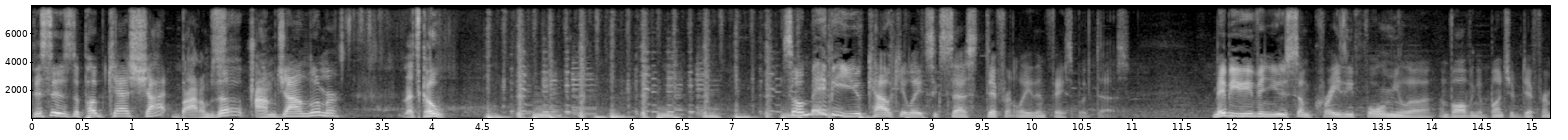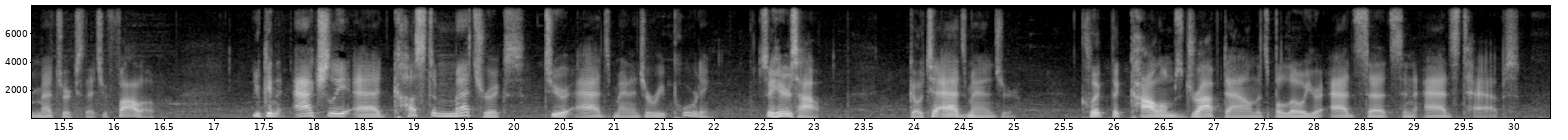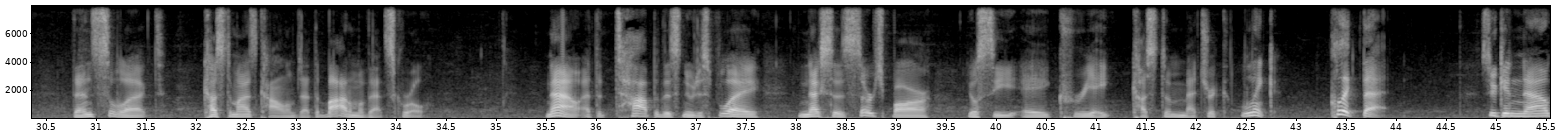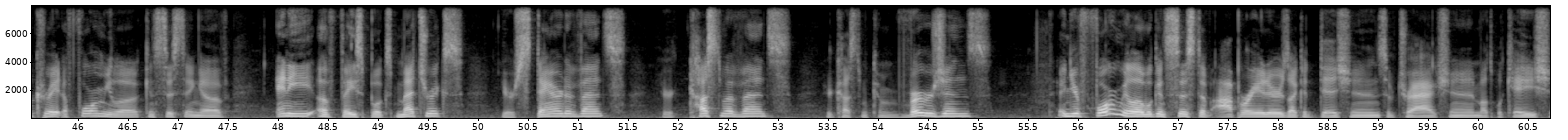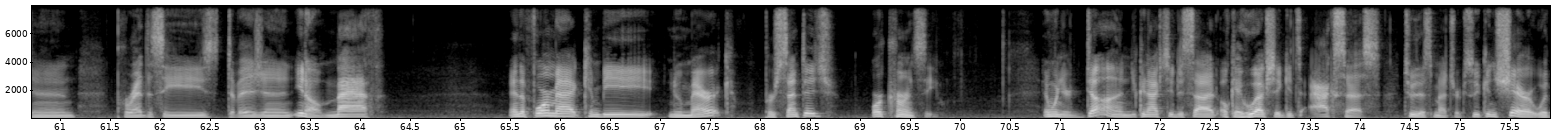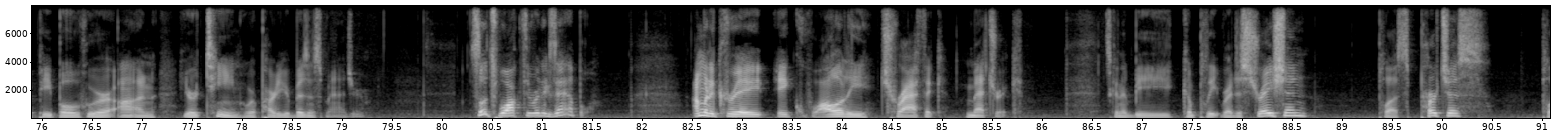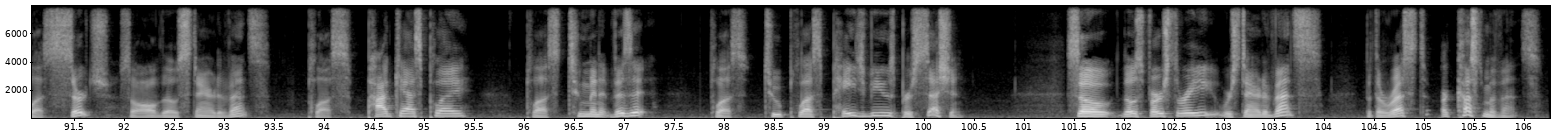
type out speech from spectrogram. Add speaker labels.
Speaker 1: This is the Pubcast Shot. Bottoms up. I'm Jon Loomer. Let's go. So maybe you calculate success differently than Facebook does. Maybe you even use some crazy formula involving a bunch of different metrics that you follow. You can actually add custom metrics to your Ads Manager reporting. So here's how go to Ads Manager, click the columns drop down that's below your ad sets and ads tabs. Then select Customize Columns at the bottom of that scroll. Now, at the top of this new display, next to the search bar, you'll see a Create Custom Metric link. Click that. So you can now create a formula consisting of any of Facebook's metrics, your standard events, your custom events, your custom conversions, and your formula will consist of operators like addition, subtraction, multiplication, parentheses, division, you know, math. And the format can be numeric, percentage, or currency. And when you're done, you can actually decide okay, who actually gets access to this metric. So you can share it with people who are on your team, who are part of your business manager. So let's walk through an example. I'm going to create a quality traffic metric. It's going to be complete registration plus purchase plus search, so all of those standard events, plus podcast play plus two minute visit plus two plus page views per session. So those first three were standard events, but the rest are custom events.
